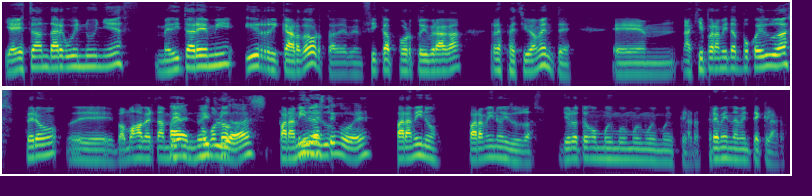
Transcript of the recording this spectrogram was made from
Y ahí están Darwin Núñez, Medita Remi y Ricardo Horta, de Benfica, Porto y Braga, respectivamente. Eh, aquí para mí tampoco hay dudas, pero eh, vamos a ver también. Ah, no hay lo- dudas. para mí no las tengo, ¿eh? para mí no, para mí no hay dudas. Yo lo tengo muy, muy, muy, muy, muy claro, tremendamente claro.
